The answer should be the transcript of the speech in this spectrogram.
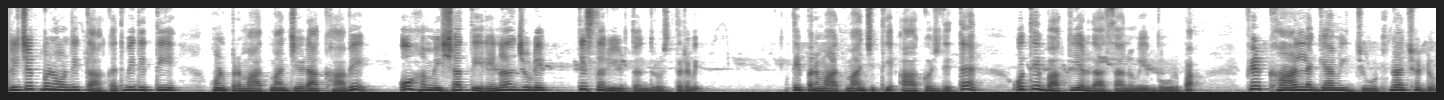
ਰਿਜਕ ਬਣਾਉਣ ਦੀ ਤਾਕਤ ਵੀ ਦਿੱਤੀ ਹੈ ਹੁਣ ਪਰਮਾਤਮਾ ਜਿਹੜਾ ਖਾਵੇ, ਉਹ ਹਮੇਸ਼ਾ ਤੇਰੇ ਨਾਲ ਜੁੜੇ ਤੇ ਸਰੀਰ ਤੰਦਰੁਸਤ ਰਵੇ। ਤੇ ਪਰਮਾਤਮਾ ਜਿੱਥੇ ਆ ਕੁਝ ਦਿੱਤਾ ਉੱਥੇ ਬਾਕੀ ਅਰਦਾਸਾਂ ਨੂੰ ਵੀ ਬੂਰ ਪਾ। ਫਿਰ ਖਾਣ ਲੱਗਿਆਂ ਵੀ ਝੂਠ ਨਾ ਛੱਡੋ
